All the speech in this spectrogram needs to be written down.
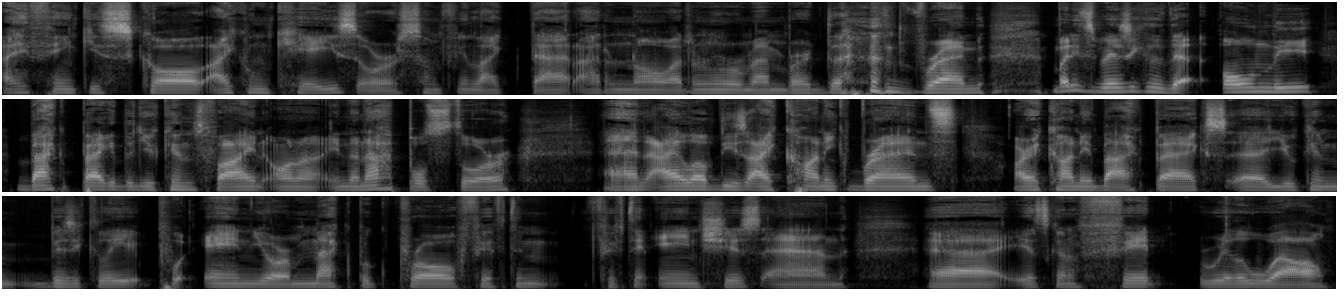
I think it's called Icon Case or something like that. I don't know. I don't remember the brand, but it's basically the only backpack that you can find on a, in an Apple store. And I love these iconic brands, iconic backpacks. Uh, you can basically put in your MacBook Pro 15, 15 inches and uh, it's gonna fit really well.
